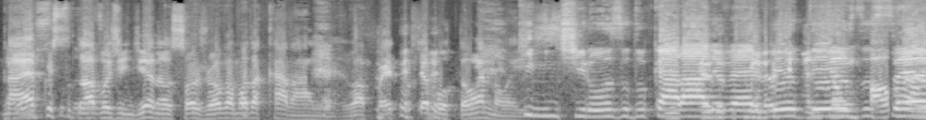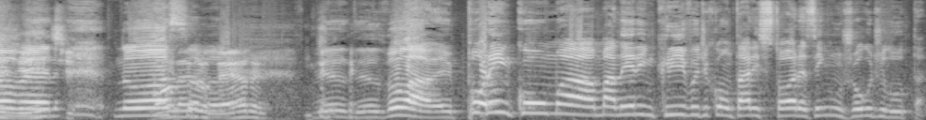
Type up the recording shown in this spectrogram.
na época eu estuda. estudava, hoje em dia não, eu só jogo a moda caralho. Eu aperto qualquer botão, é nóis. Que mentiroso do caralho, velho. Meu Deus do céu, na velho. Nossa, Fala, mano. Meu Deus, vamos lá. Porém, com uma maneira incrível de contar histórias em um jogo de luta.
